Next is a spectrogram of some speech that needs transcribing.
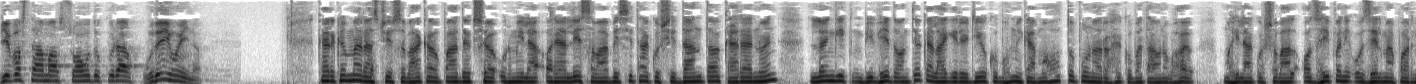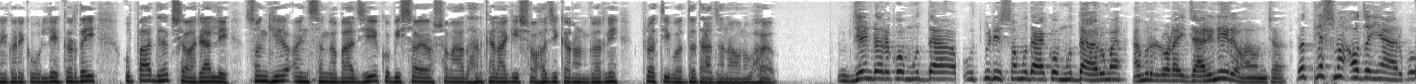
व्यवस्थामा सुहाउँदो कुरा हुँदै होइन। कार्यक्रममा राष्ट्रिय सभाका उपाध्यक्ष उर्मिला अर्यालले समावेशिताको सिद्धान्त कार्यान्वयन लैंगिक विभेद अन्त्यका लागि रेडियोको भूमिका महत्वपूर्ण रहेको बताउनुभयो। महिलाको सवाल अझै पनि ओझेलमा पर्ने गरेको उल्लेख गर्दै उपाध्यक्ष अर्यालले संघीय ऐनसँग बाझिएको विषय समाधानका लागि सहजीकरण गर्ने प्रतिबद्धता जनाउनुभयो। जेन्डरको मुद्दा उत्पीडित समुदायको मुद्दाहरूमा हाम्रो लडाई जारी नै रहन्छ। र त्यसमा अझ यहाँहरूको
